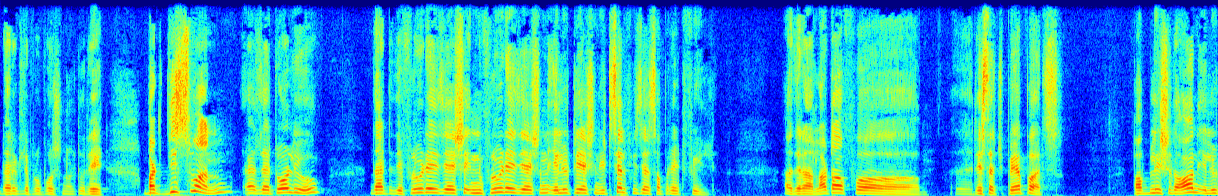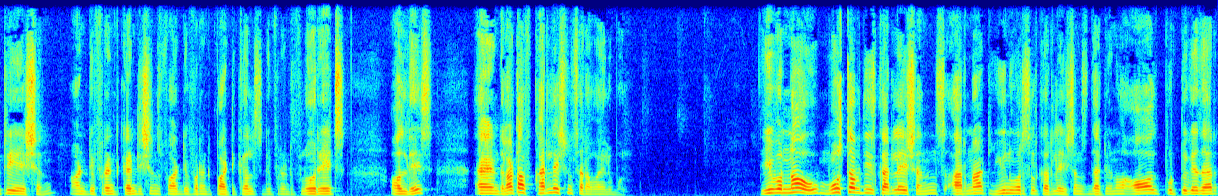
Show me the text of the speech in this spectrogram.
directly proportional to rate. But this one as I told you that the fluidization in fluidization elutriation itself is a separate field. Uh, there are a lot of uh, research papers published on elutriation on different conditions for different particles, different flow rates all this and a lot of correlations are available. Even now most of these correlations are not universal correlations that you know all put together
